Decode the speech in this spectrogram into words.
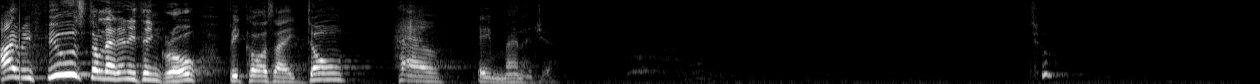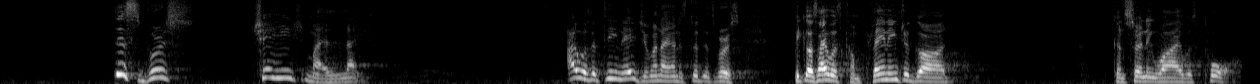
I refuse to let anything grow because I don't have a manager. This verse changed my life. I was a teenager when I understood this verse because I was complaining to God concerning why I was poor.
